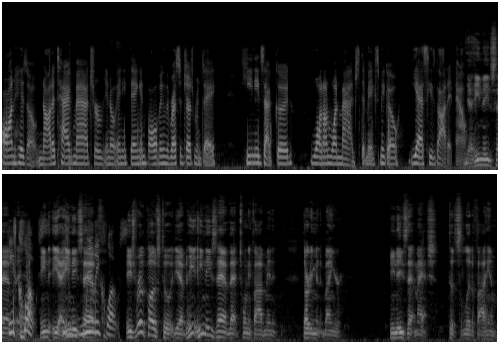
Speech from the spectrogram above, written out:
on his own, not a tag match or, you know, anything involving the rest of Judgment Day. He needs that good one-on-one match that makes me go, "Yes, he's got it now." Yeah, he needs to have. He's close. He, yeah, he He's needs to really have. close. He's real close to it. Yeah, but he, he needs to have that twenty five minute, thirty minute banger. He needs that match to solidify him.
